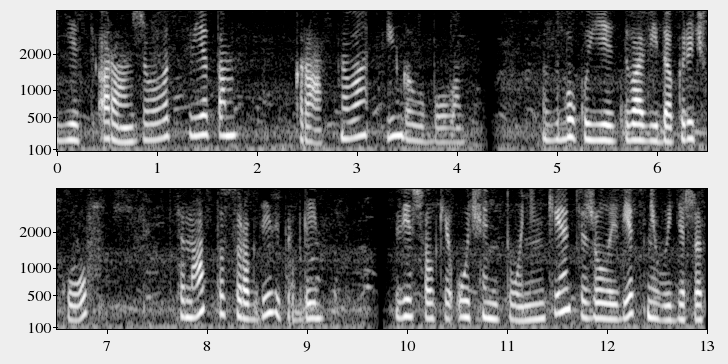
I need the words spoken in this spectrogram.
Есть оранжевого цвета, красного и голубого. Сбоку есть два вида крючков. Цена 149 рублей. Вешалки очень тоненькие, тяжелый вес не выдержит.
